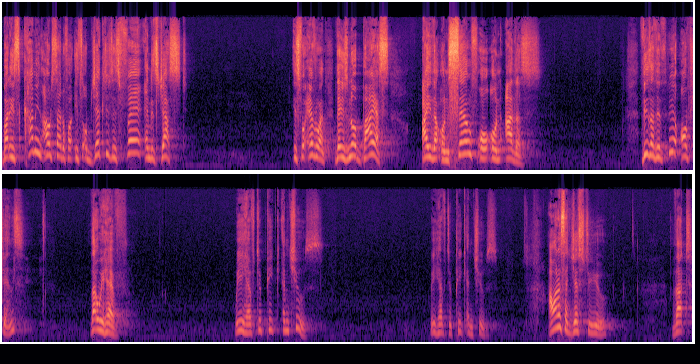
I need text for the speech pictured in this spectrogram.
But it's coming outside of its objectives is fair and it's just. It's for everyone. There is no bias either on self or on others. These are the three options that we have. We have to pick and choose. We have to pick and choose. I want to suggest to you that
